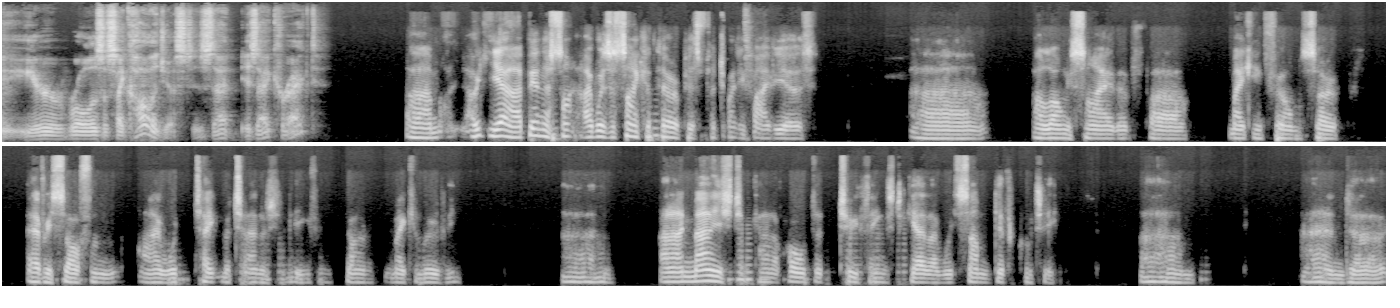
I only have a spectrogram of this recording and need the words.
your role as a psychologist? Is that is that correct? Um, oh, yeah, I've been a I was a psychotherapist for 25 years, uh, alongside of uh, making films. So every so often I would take maternity leave and go and make a movie. Um, and I managed to kind of hold the two things together with some difficulty. Um, and uh,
